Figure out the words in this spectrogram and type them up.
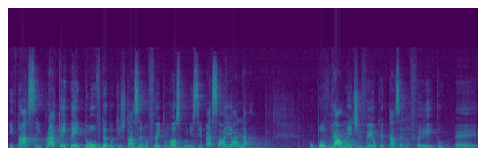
Então, assim, para quem tem dúvida do que está sendo feito no nosso município, é só ir olhar. O povo realmente vê o que está sendo feito. É,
